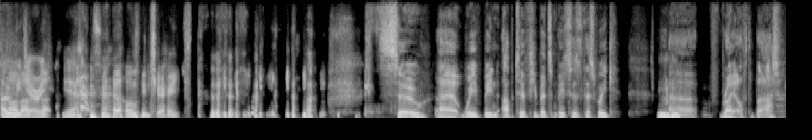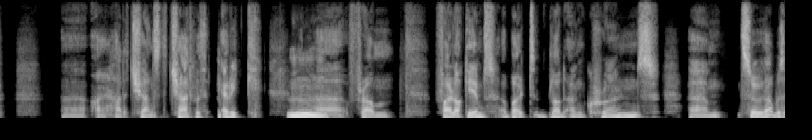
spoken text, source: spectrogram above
only that- Jerry. that- Yeah. so- Only Jerry. So, uh, we've been up to a few bits and pieces this week. Mhm. Uh, right off the bat, uh, I had a chance to chat with Eric Mm. uh, from Firelock Games about Blood and Crowns. Um, so that was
